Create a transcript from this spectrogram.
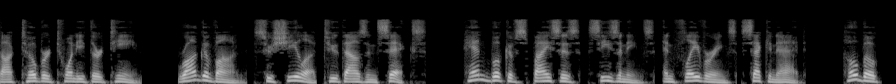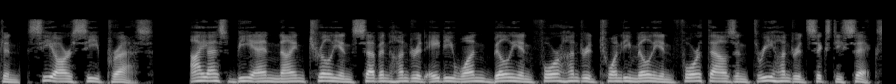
October 2013. Raghavan, Susheela 2006. Handbook of Spices, Seasonings, and Flavorings 2nd ed. Hoboken, CRC Press. ISBN 9781420043366.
